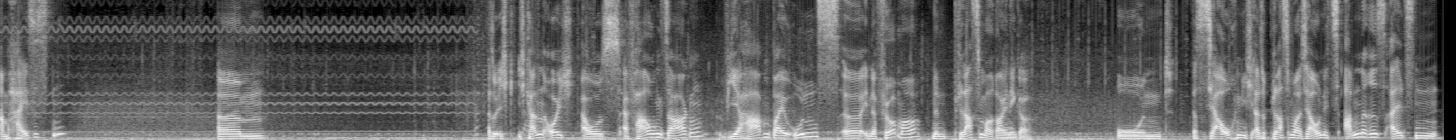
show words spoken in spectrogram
am heißesten. Ähm, also ich, ich kann euch aus Erfahrung sagen, wir haben bei uns äh, in der Firma einen Plasmareiniger. Und das ist ja auch nicht, also Plasma ist ja auch nichts anderes als ein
